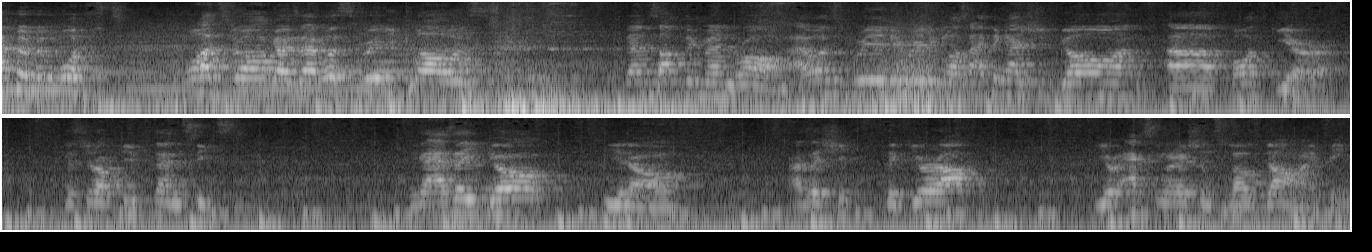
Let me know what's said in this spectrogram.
I don't know what's what's wrong guys. I was really close. Then something went wrong. I was really really close. I think I should go on uh, fourth gear instead of fifth and sixth. As I go, you know, as I shift the gear up, your acceleration slows down. I think.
